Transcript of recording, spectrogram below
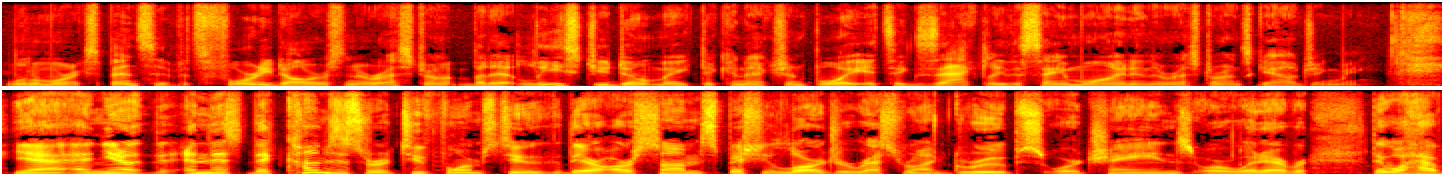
A little more expensive. It's forty dollars in a restaurant, but at least you don't make the connection. Boy, it's exactly the same wine, and the restaurant's gouging me. Yeah, and you know, and this that comes in sort of two forms too. There are some, especially larger restaurant groups or chains or whatever, that will have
